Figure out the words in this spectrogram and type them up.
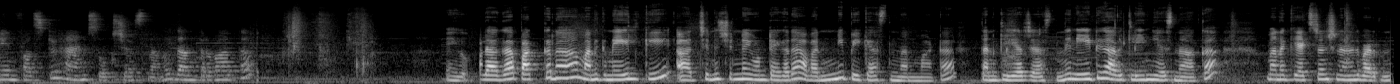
నేను ఫస్ట్ హ్యాండ్స్ సోక్ చేస్తున్నాను. దాని తర్వాత ఇగో ఇలాగా పక్కన మనకి నెయిల్కి ఆ చిన్న చిన్నవి ఉంటాయి కదా అవన్నీ పీకేస్తుంది అనమాట తను క్లియర్ చేస్తుంది. నీట్గా అవి క్లీన్ చేసినాక మనకి ఎక్స్టెన్షన్ అనేది పడుతుంది.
